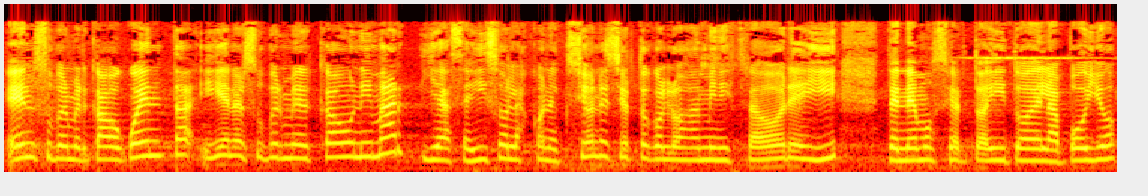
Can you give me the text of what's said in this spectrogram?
en Supermercado Cuenta y en el Supermercado Unimar. Ya se hizo las conexiones, ¿cierto?, con los administradores y tenemos, ¿cierto?, ahí todo el apoyo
